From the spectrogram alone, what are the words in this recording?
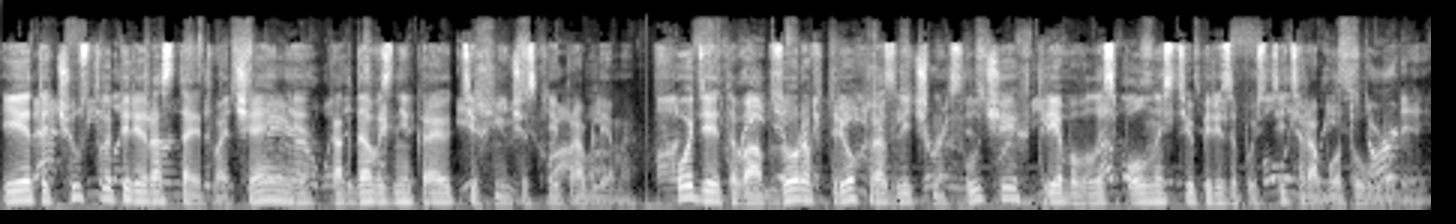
И это чувство перерастает в отчаяние, когда возникают технические проблемы. В ходе этого обзора в трех различных случаях требовалось полностью перезапустить работу уровней.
